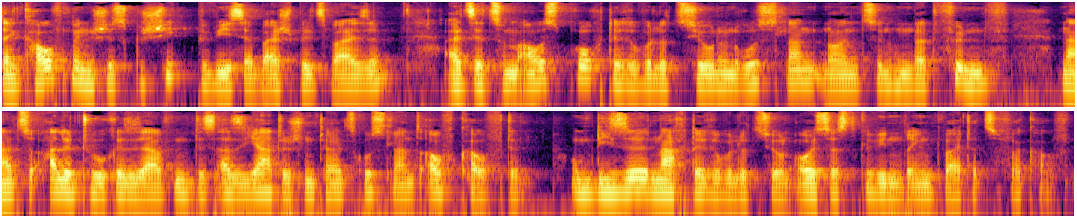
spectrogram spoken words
sein kaufmännisches Geschick bewies er beispielsweise, als er zum Ausbruch der Revolution in Russland 1905 nahezu alle Tuchreserven des asiatischen Teils Russlands aufkaufte, um diese nach der Revolution äußerst gewinnbringend weiterzuverkaufen.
